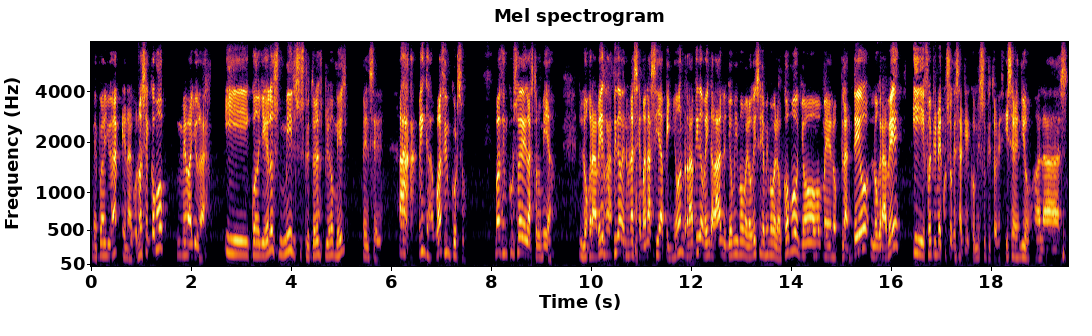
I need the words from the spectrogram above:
Me puede ayudar en algo. No sé cómo, me va a ayudar. Y cuando llegué a los mil suscriptores, los primeros mil, pensé, ah, venga, voy a hacer un curso. Voy a hacer un curso de gastronomía. Lo grabé rápido, en una semana así a piñón, rápido, venga, vale, yo mismo me lo guiso, yo mismo me lo como, yo me lo planteo, lo grabé y fue el primer curso que saqué con mil suscriptores. Y se vendió a las,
